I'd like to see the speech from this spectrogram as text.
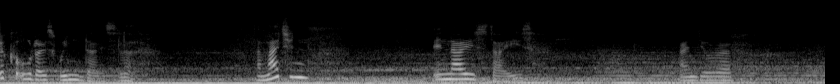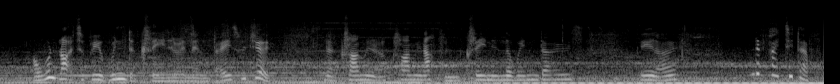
look at all those windows. Look. Imagine in those days, and you're a. I wouldn't like to be a window cleaner in them days, would you? You know, climbing, climbing up and cleaning the windows. You know, what if they did have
